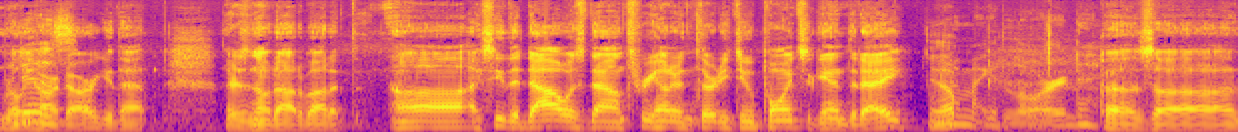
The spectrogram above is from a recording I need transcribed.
Really hard to argue that. There's no doubt about it. Uh, I see the Dow is down 332 points again today Oh my lord. because uh,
